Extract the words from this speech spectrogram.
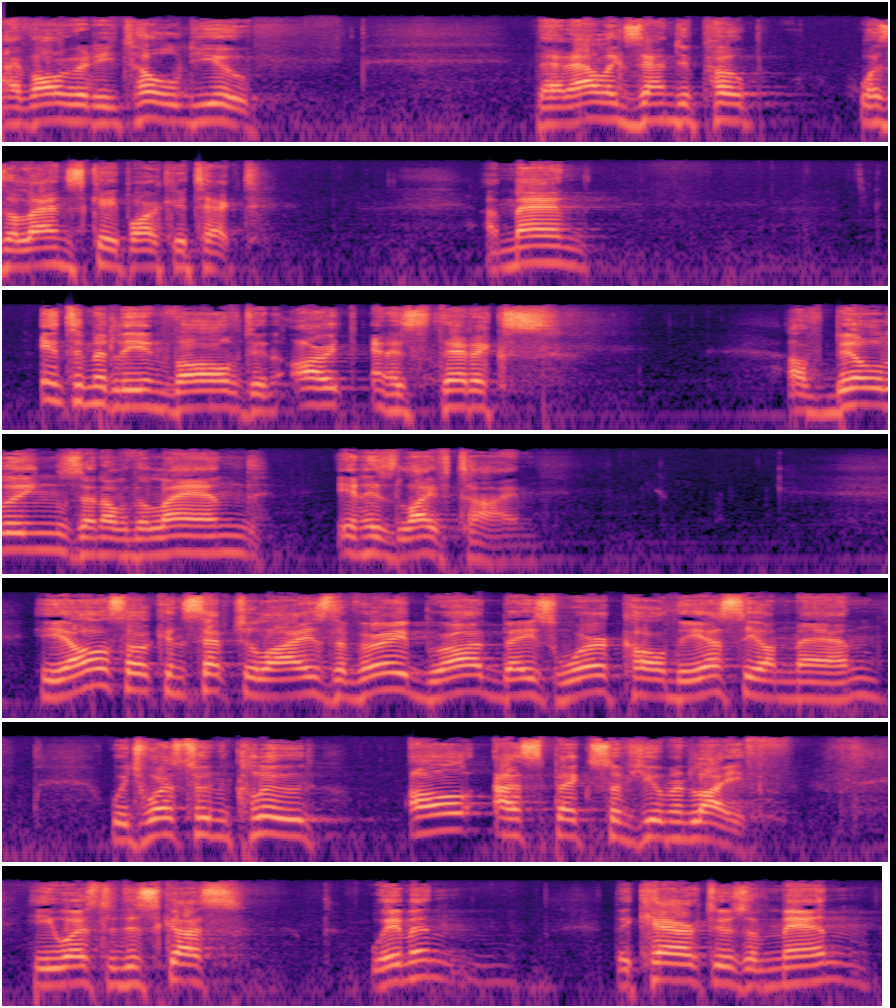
I've already told you that Alexander Pope was a landscape architect, a man intimately involved in art and aesthetics of buildings and of the land in his lifetime. He also conceptualized a very broad based work called The Essay on Man, which was to include all aspects of human life. He was to discuss women, the characters of men.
